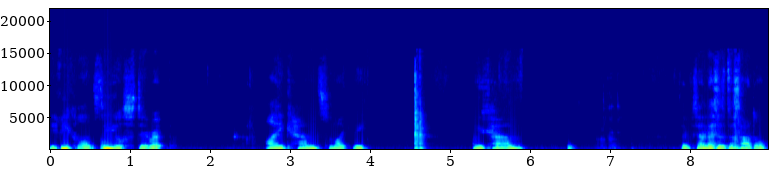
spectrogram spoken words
If you can't see your stirrup, I can slightly. You can so pretend this is the saddle.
